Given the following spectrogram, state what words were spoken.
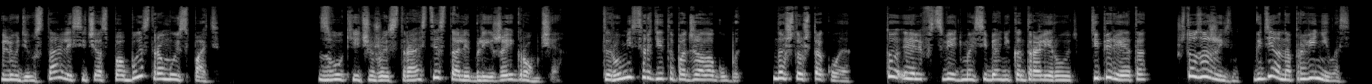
Люди устали, сейчас по-быстрому и спать. Звуки чужой страсти стали ближе и громче. Теруми сердито поджала губы. «Да что ж такое? То эльф с ведьмой себя не контролируют, теперь это. Что за жизнь? Где она провинилась?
